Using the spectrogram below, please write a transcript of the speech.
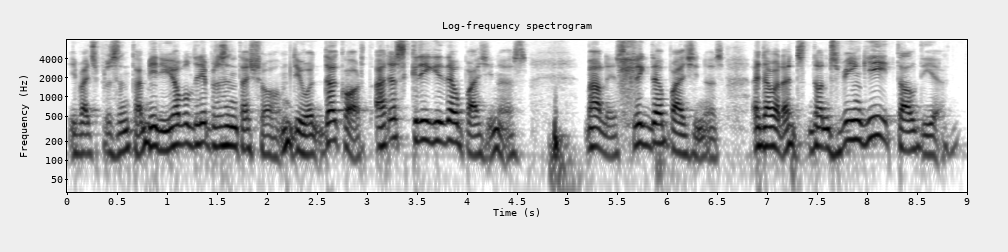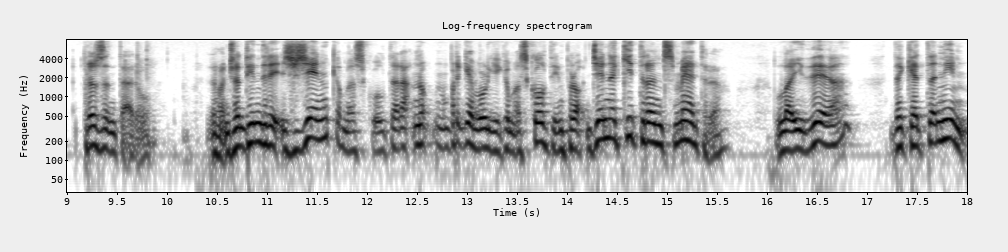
i vaig presentar, miri, jo voldria presentar això. Em diuen, d'acord, ara escrigui 10 pàgines. Vale, escric 10 pàgines. Llavors, doncs vingui tal dia, presentar-ho. Llavors jo tindré gent que m'escoltarà, no, no perquè vulgui que m'escoltin, però gent aquí transmetre la idea de que tenim,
